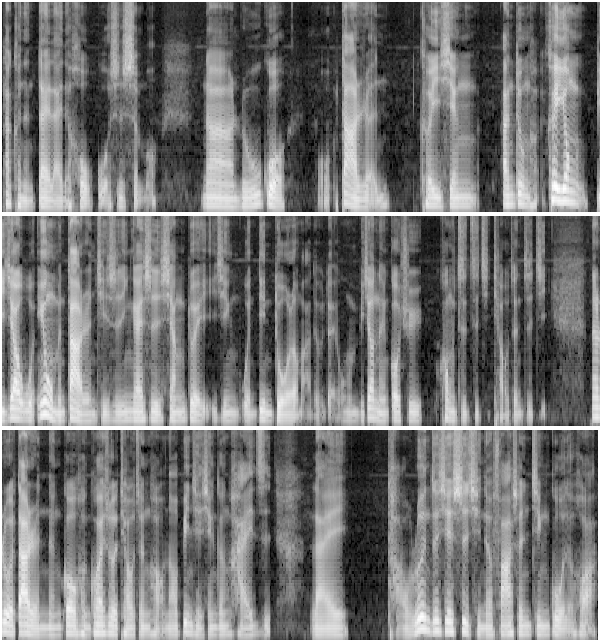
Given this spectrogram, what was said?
他可能带来的后果是什么？那如果我大人可以先安顿好，可以用比较稳，因为我们大人其实应该是相对已经稳定多了嘛，对不对？我们比较能够去控制自己、调整自己。那如果大人能够很快速的调整好，然后并且先跟孩子来。讨论这些事情的发生经过的话，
